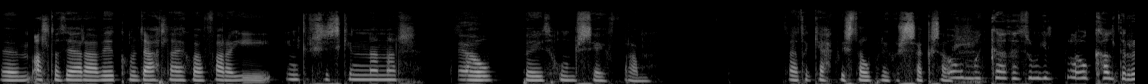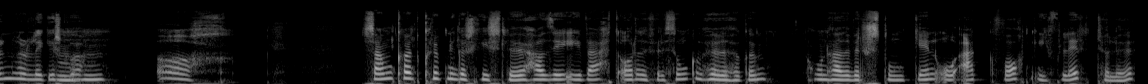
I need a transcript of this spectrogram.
um, alltaf þegar að viðkomandi ætlaði eitthvað að fara í yngri sískinannar Já. þá bauð hún sig fram. Þetta gekk vist á bara ykkur sex ár. oh my god, þetta er svo mikið blákaldur raunveruleiki, sko. Mhm. Oh, Samkvæmt krupningaskíslu hafði í vett orðið fyrir þungum höfuðhögum. Hún hafði verið stungin og eggvopn í fleirtölu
